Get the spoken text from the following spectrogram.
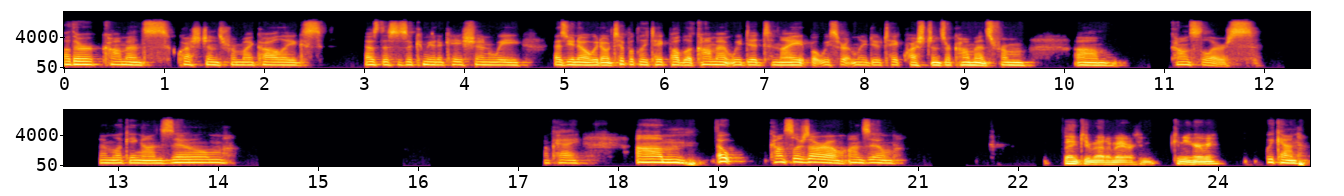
Other comments, questions from my colleagues? As this is a communication, we, as you know, we don't typically take public comment. We did tonight, but we certainly do take questions or comments from um, councilors. I'm looking on Zoom. Okay. Um, oh, Councilor Zarro on Zoom. Thank you, Madam Mayor. Can, can you hear me? We can.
